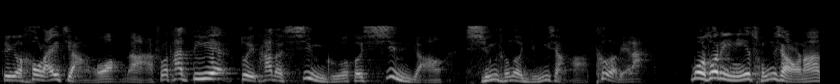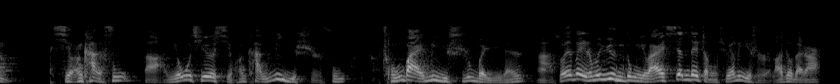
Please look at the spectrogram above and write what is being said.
这个后来讲过啊，说他爹对他的性格和信仰形成的影响啊特别大。墨索里尼从小呢喜欢看书啊，尤其是喜欢看历史书，崇拜历史伟人啊。所以为什么运动一来先得整学历史了？就在这儿。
